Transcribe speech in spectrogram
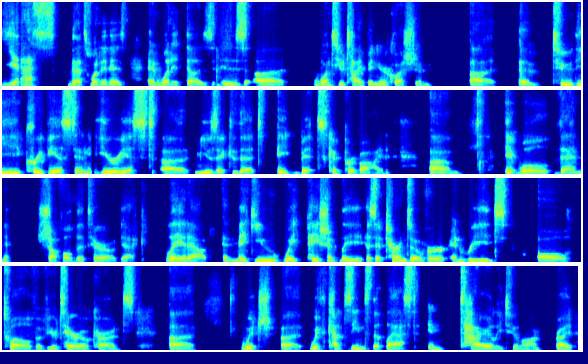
Yes, that's what it is. And what it does is, uh, once you type in your question, uh, uh, to the creepiest and eeriest uh, music that eight bits could provide. Um, it will then shuffle the tarot deck, lay it out, and make you wait patiently as it turns over and reads all 12 of your tarot cards, uh, which uh, with cutscenes that last entirely too long, right?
